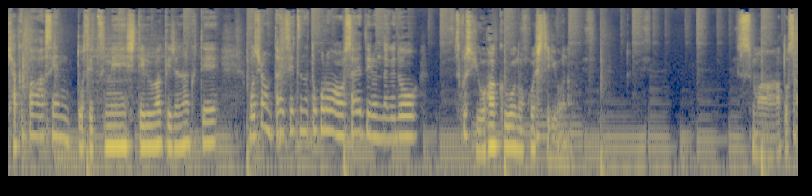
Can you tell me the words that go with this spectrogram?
100%説明してるわけじゃなくて、もちろん大切なところは抑えてるんだけど、少し余白を残してるような。スマートさ、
